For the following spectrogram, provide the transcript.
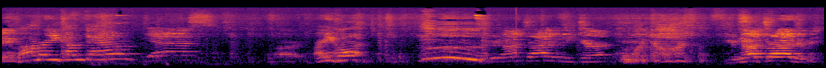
Mom, are you coming down? Yes. Are you going? You're not driving me, jerk. Oh my god. You're not driving me.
